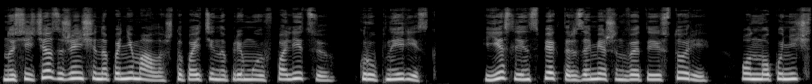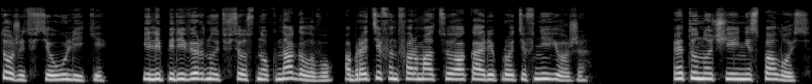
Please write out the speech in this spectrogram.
Но сейчас женщина понимала, что пойти напрямую в полицию – крупный риск. Если инспектор замешан в этой истории, он мог уничтожить все улики или перевернуть все с ног на голову, обратив информацию о Каре против нее же. Эту ночь ей не спалось.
